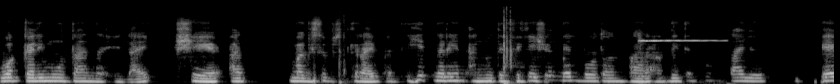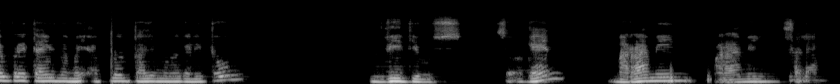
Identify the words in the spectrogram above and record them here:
huwag kalimutan na i-like, share, at mag-subscribe at hit na rin ang notification bell button para updated po tayo every time na may upload tayo mga ganitong videos. So again, maraming maraming salamat.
